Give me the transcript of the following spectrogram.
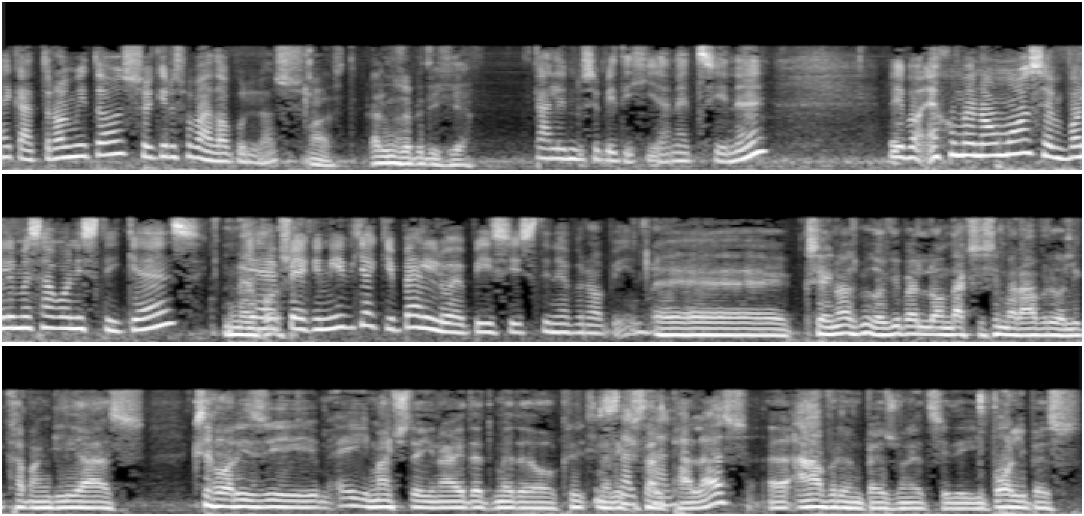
ΑΕΚ Ατρόμητο ο κύριος Παπαδόπουλος. Μάλιστα. Καλή τους επιτυχία. Καλή τους επιτυχία, ναι, έτσι είναι. Λοιπόν, έχουμε όμως εμβόλυμες αγωνιστικές Ναι, και πώς- παιχνίδια κυπέλου επίσης στην Ευρώπη. Ε, Ξεκινάμε με το κύπελο. Εντάξει, σήμερα αύριο η League Cup Αγγλίας ξεχωρίζει ε, η Manchester United με το Crystal με τη Crystal Crystal Palace. Ε, αύριο παίζουν έτσι οι υπόλοιπες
